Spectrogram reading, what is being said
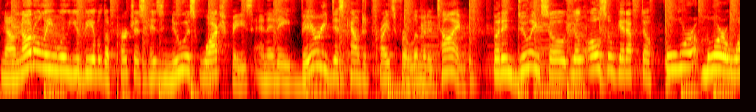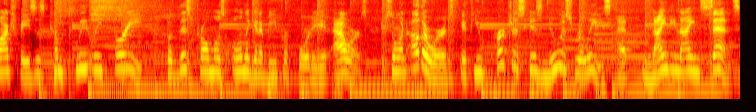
Now, not only will you be able to purchase his newest watch face and at a very discounted price for a limited time, but in doing so, you'll also get up to four more watch faces completely free. But this promo is only going to be for 48 hours. So in other words, if you purchase his newest release at 99 cents,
